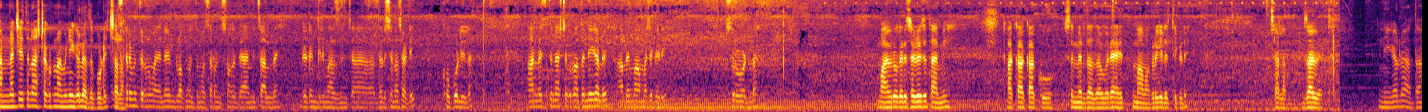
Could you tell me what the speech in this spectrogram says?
अन्नाच्या इथं नाश्ता करून आम्ही निघालो आता पुढे. चला. नमस्कार मित्रांनो माझ्या नवीन ब्लॉगमध्ये तुम्हाला सर्वांचं स्वागत आहे. आम्ही चाललो आहे गगनगिरी महाराजांच्या दर्शनासाठी खोपोलीला. अन्नाची तिथं नाश्ता करून आता निघालो आहे आलो आहे मामाच्या घरी सुरवटला महावीर वगैरे सगळेच आहेत आम्ही. काका काकू समीर दादा वगैरे आहेत. मामाकडे गेलेत तिकडे. चला मग जाऊयात. निघालो आहे आता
